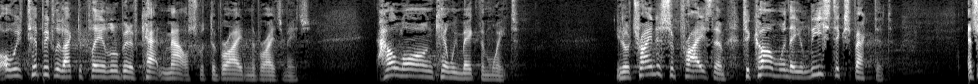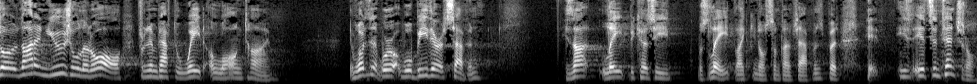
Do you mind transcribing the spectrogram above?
always typically like to play a little bit of cat and mouse with the bride and the bridesmaids. How long can we make them wait? You know, trying to surprise them to come when they least expect it. And so it's not unusual at all for them to have to wait a long time. It wasn't, we will be there at seven. He's not late because he was late, like, you know, sometimes happens, but it's intentional.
